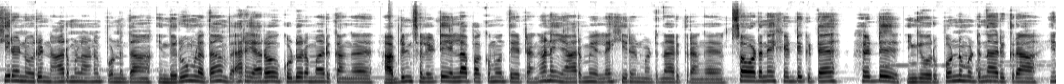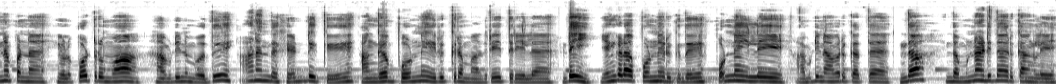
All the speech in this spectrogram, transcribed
ஹீரோயின் ஒரு நார்மலான பொண்ணு தான் இந்த ரூமில் தான் வேற யாரோ கொடூரமாக இருக்காங்க. அப்படின்னு சொல்லிட்டு எல்லா பக்கமும் தேட்டாங்க ஆனால் யாருமே இல்லை. ஹீரோயின் மட்டும்தான் இருக்கிறாங்க. ஸோ உடனே ஹெட்டு கிட்ட ஹெட்டு இங்கே ஒரு பொண்ணு மட்டும்தான் இருக்கிறா. என்ன பண்ண? இவ்வளோ போட்டுருமா? அப்படின்னும் போது ஆனா இந்த ஹெட்டுக்கு அங்க பொண்ணு இருக்கிற மாதிரியே தெரியல. டேய் எங்கடா பொண்ணு இருக்குது? பொண்ணே இல்லையே. அப்படின்னு அவர் கத்த இந்தா இந்த முன்னாடி தான் இருக்காங்களே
